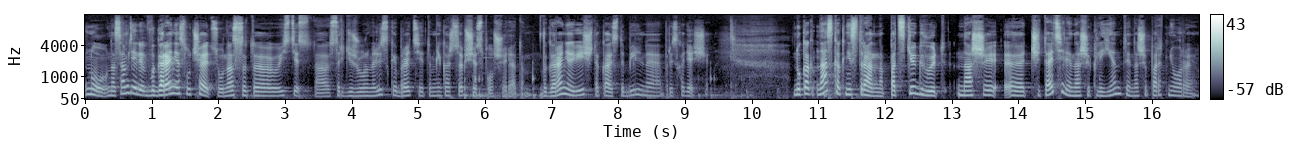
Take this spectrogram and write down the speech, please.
ну, на самом деле выгорание случается. У нас это, естественно, среди журналистской братья это, мне кажется, вообще сплошь и рядом. Выгорание – вещь такая стабильная, происходящая. Но как, нас, как ни странно, подстегивают наши э, читатели, наши клиенты, наши партнеры,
